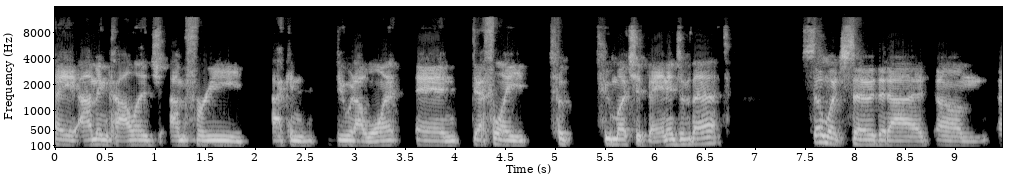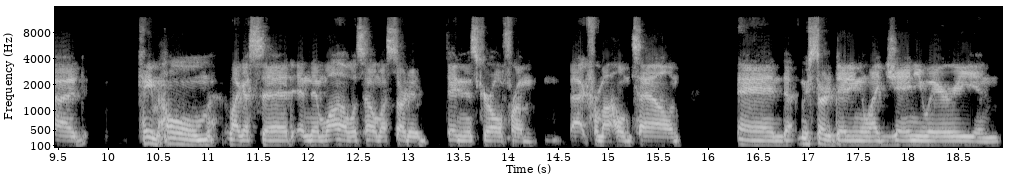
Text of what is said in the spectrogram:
hey, I'm in college. I'm free. I can do what I want, and definitely took too much advantage of that. So much so that I um I came home, like I said, and then while I was home, I started dating this girl from back from my hometown and we started dating in like January and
